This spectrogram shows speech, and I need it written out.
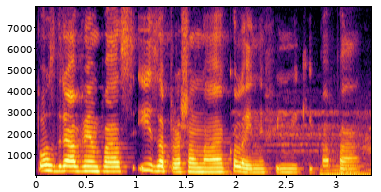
Pozdrawiam Was i zapraszam na kolejne filmiki. Pa, pa!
